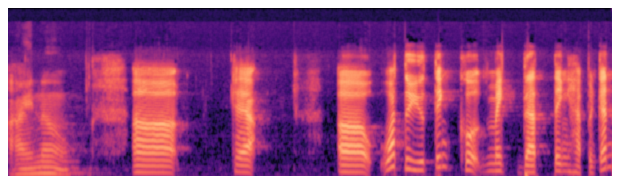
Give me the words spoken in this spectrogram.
I know. uh kayak uh what do you think could make that thing happen kan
